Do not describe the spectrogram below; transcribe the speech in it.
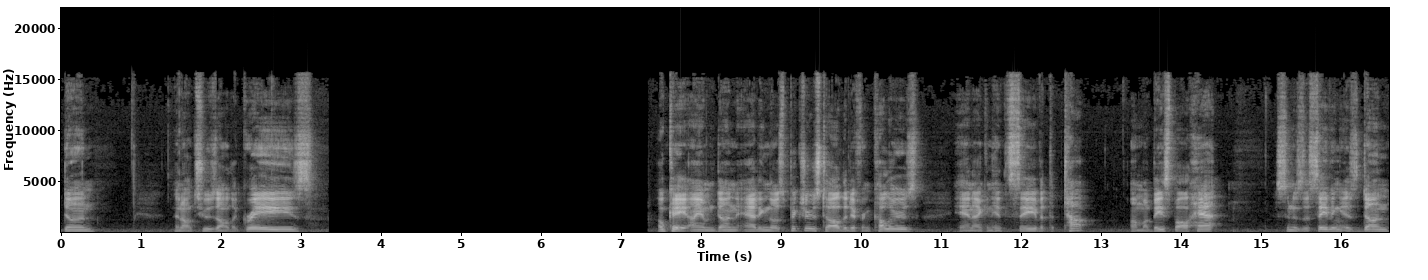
done. Then I'll choose all the grays. Okay, I am done adding those pictures to all the different colors and I can hit save at the top on my baseball hat. As soon as the saving is done,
